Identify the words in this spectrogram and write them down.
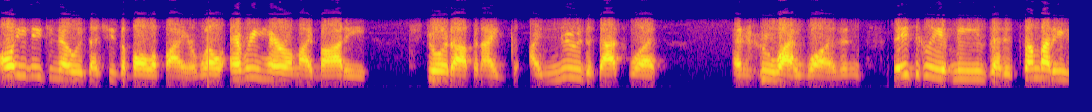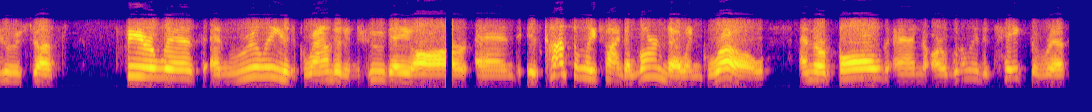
"All you need to know is that she's a ball of fire." Well, every hair on my body stood up, and I I knew that that's what and who I was, and basically it means that it's somebody who's just fearless and really is grounded in who they are and is constantly trying to learn though and grow and they're bold and are willing to take the risk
